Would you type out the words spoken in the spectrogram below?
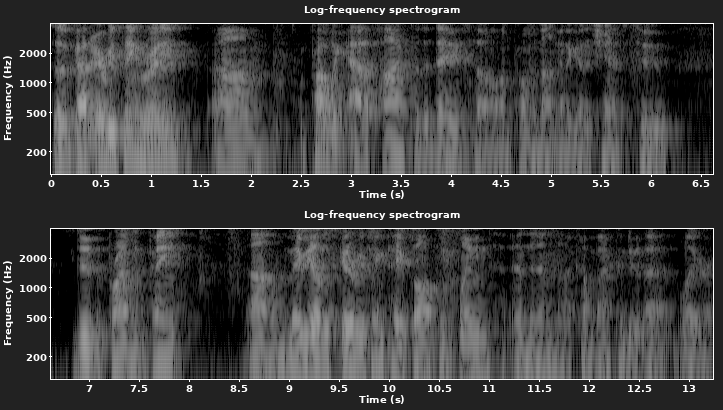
So got everything ready. Um, I'm probably out of time for the day, so I'm probably not going to get a chance to do the prime and paint. Um, maybe I'll just get everything taped off and cleaned and then uh, come back and do that later.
